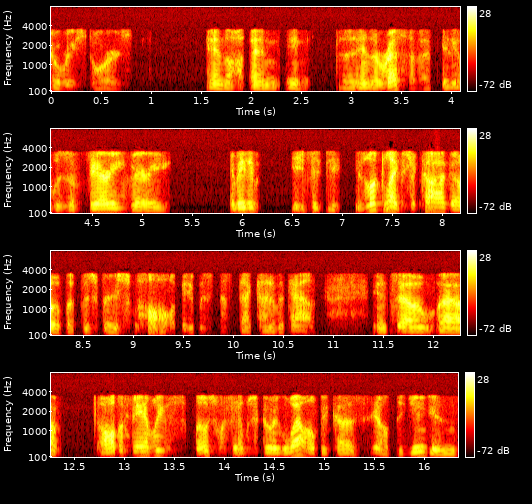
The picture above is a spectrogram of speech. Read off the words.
jewelry stores, and the and and, and the rest of it. And it was a very very, I mean, it, it, it looked like Chicago, but was very small. I mean, it was just that kind of a town. And so uh, all the families, most of the families are doing well because you know the unions,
